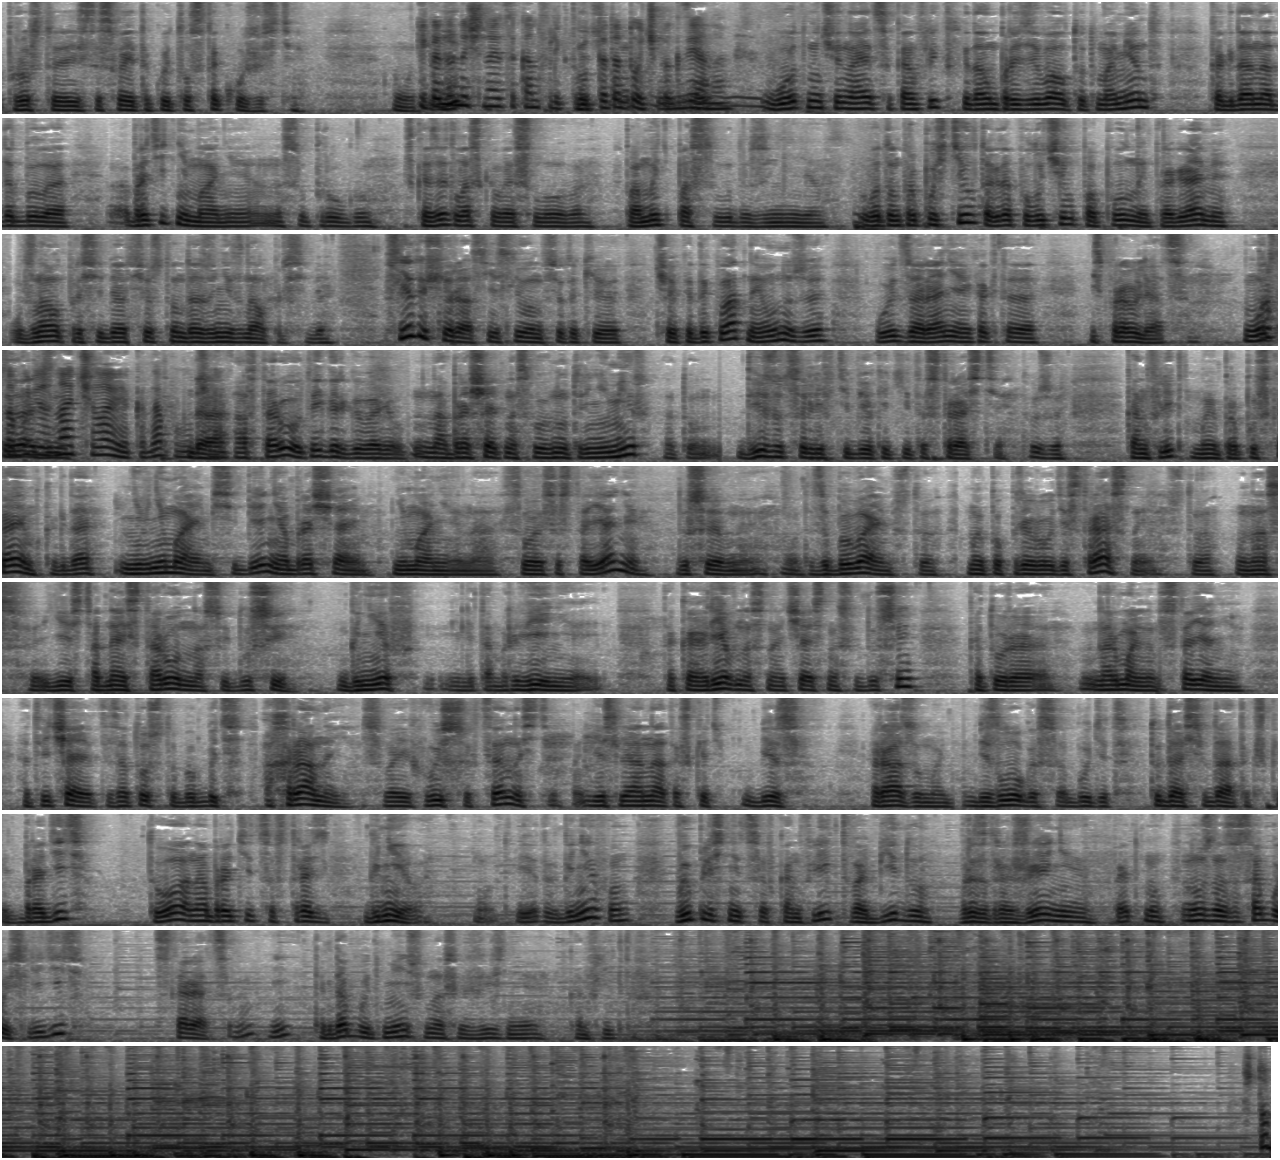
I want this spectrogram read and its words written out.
Просто из-за своей такой толстокожести. Вот. И когда и, начинается конфликт? Нач... Вот эта точка, где она? Вот начинается конфликт, когда он прозевал тот момент, когда надо было обратить внимание на супругу, сказать ласковое слово, помыть посуду за нее. Вот он пропустил, тогда получил по полной программе, узнал про себя все, что он даже не знал про себя. В следующий раз, если он все-таки человек адекватный, он уже будет заранее как-то исправляться. Вот Просто будет один... знать человека, да, получается? Да, а второй, вот Игорь говорил, обращать на свой внутренний мир, о том, движутся ли в тебе какие-то страсти. Тоже конфликт мы пропускаем, когда не внимаем себе, не обращаем внимания на свое состояние душевное, вот, забываем, что мы по природе страстные, что у нас есть одна из сторон нашей души, гнев или там рвение, такая ревностная часть нашей души, которая в нормальном состоянии отвечает за то, чтобы быть охраной своих высших ценностей, если она, так сказать, без разума, без логоса будет туда-сюда, так сказать, бродить, то она обратится в страсть гнева. Вот. И этот гнев, он выплеснется в конфликт, в обиду, в раздражение. Поэтому нужно за собой следить, стараться, ну, и тогда будет меньше в нашей жизни конфликтов.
